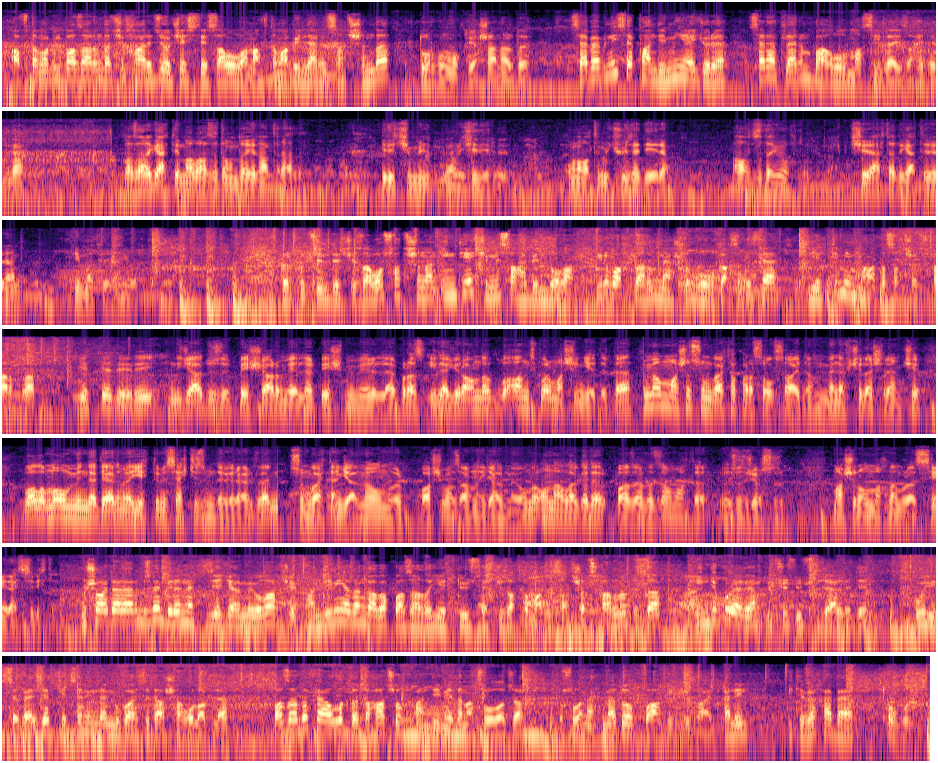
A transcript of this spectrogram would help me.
Avtomobil bazarındakı xarici ölkə istehsalı olan avtomobillərin satışında durğunluq yaşanırdı. Səbəbini isə pandemiyaya görə sərhədlərin bağlı olması ilə izah edirlər. Bazara gəldiyim hal-hazırda onda elan tiradı. Biri 2012-dir. 16200-ə deyirəm. Alıcı da yoxdur. 2 həftədir gətirirəm, qiymət verən yoxdur. 43 ildir ki, zavod satışından indiyə kimi sahibində olan bir vaxtların məşhur Volqasını isə 7000 manata satışa çıxarıblar. 7-yə deyirik, gəlir düzdür, 5 yarım verirlər, 5000 verirlər. Biraz ilə görə anda bu antikvar maşın gedir də. Mən maşın Sumqayıta aparası olsaydım, mən elə fikirləşirəm ki, valla buna 10 min də deyərdim, elə 7 min, 8 min də verərdilər. Sumqayıtdan gəlmək olmur, Bakı bazarından gəlmək olmur. Onunla əlaqədar bazarda cəmaət də özünüz görürsünüz. Maşın olmaqla biraz seyrəkçilikdir. Müşahidələrimizdən belə nəticəyə gəlmək olar ki, pandemiyadan qabaq bazarda 700-800 avtomobil satışa çıxarılırdısa, indi bu rəqəm 300-350-dir. Bu il isə vəziyyət keçən illə müqayisədə aşağı ola bilər. Bazarda fəallıq da daha çox pandemiyadan asılı olacaq. Ruslan Əhmədov, Vaqif İbrahim Xəlil, İTV Xəbər, Tovuz.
